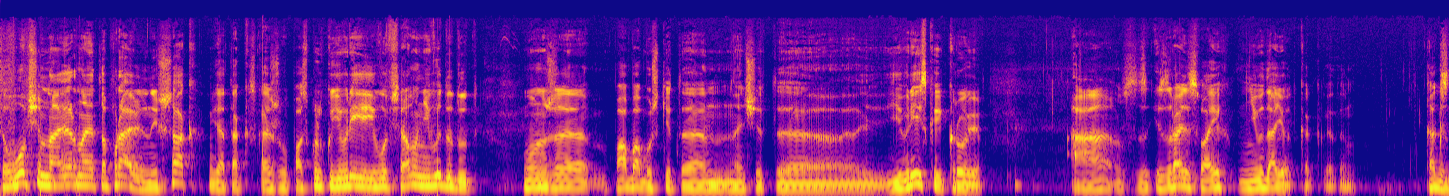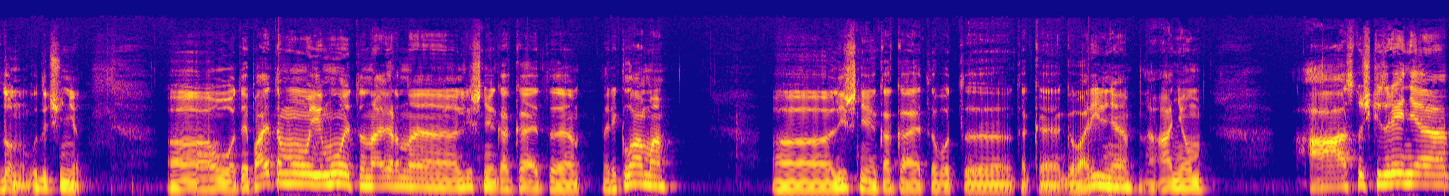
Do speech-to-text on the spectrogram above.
то, в общем, наверное, это правильный шаг, я так скажу, поскольку евреи его все равно не выдадут. Он же по бабушке-то, значит, э, еврейской крови, а Израиль своих не выдает, как, это, как с Доном, выдачи нет. А, Вот, и поэтому ему это, наверное, лишняя какая-то реклама, э, лишняя какая-то вот э, такая говорильня о нем. А с точки зрения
